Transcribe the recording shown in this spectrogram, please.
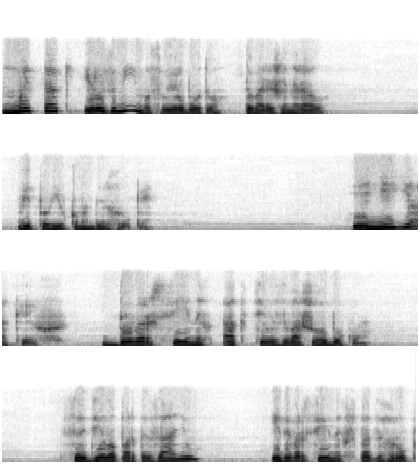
Ми так і розуміємо свою роботу, товариш генерал, відповів командир групи. І ніяких диверсійних акцій з вашого боку. Це діло партизанів і диверсійних спецгруп,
